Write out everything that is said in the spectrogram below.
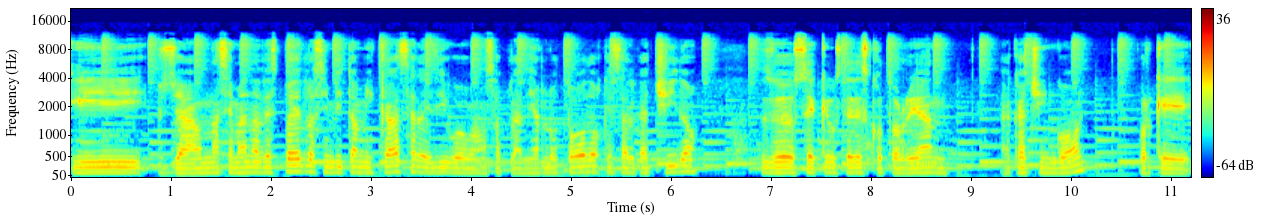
Y pues ya una semana después los invito a mi casa, les digo, vamos a planearlo todo, que salga chido. Pues yo sé que ustedes cotorrean acá chingón, porque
